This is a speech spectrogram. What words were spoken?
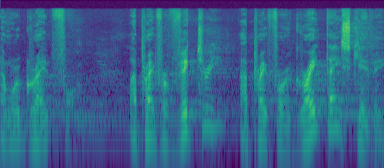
and we're grateful. I pray for victory. I pray for a great Thanksgiving.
